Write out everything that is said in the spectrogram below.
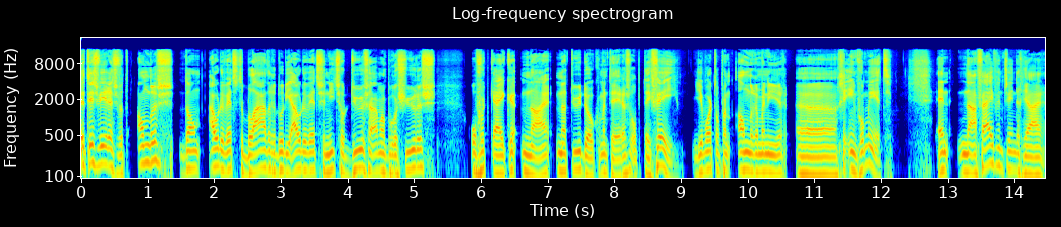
Het is weer eens wat anders dan ouderwets te bladeren door die ouderwetse niet zo duurzame brochures of het kijken naar natuurdocumentaires op tv. Je wordt op een andere manier uh, geïnformeerd. En na 25 jaar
